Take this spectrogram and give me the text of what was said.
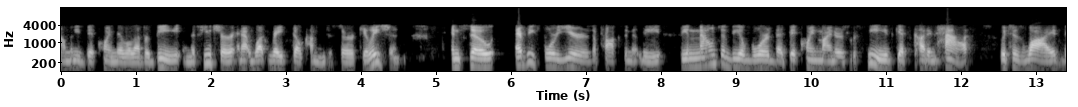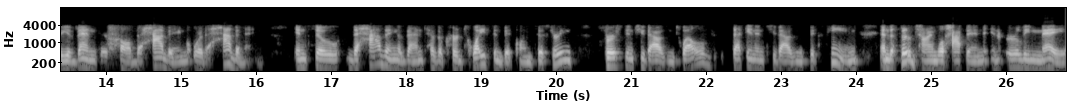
how many Bitcoin there will ever be in the future and at what rate they'll come into circulation. And so every four years, approximately, the amount of the award that Bitcoin miners receive gets cut in half, which is why the event is called the halving or the halvening. And so the halving event has occurred twice in Bitcoin's history first in 2012, second in 2016, and the third time will happen in early May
